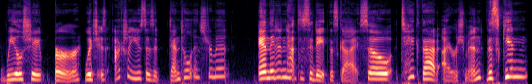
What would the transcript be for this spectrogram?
wheel shaped burr, which is actually used as a dental instrument and they didn't have to sedate this guy. So take that, Irishman. The skin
